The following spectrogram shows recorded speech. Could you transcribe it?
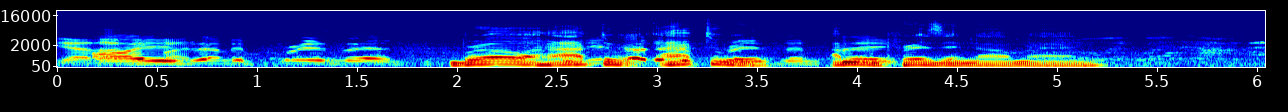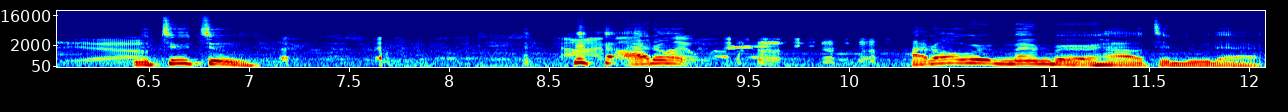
Yeah, Oh, he's fine. in the prison. Bro, I have Did to. to I have to. prison, I'm in prison now, man. Yeah. Matutu, I'm I don't- I don't remember how to do that.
